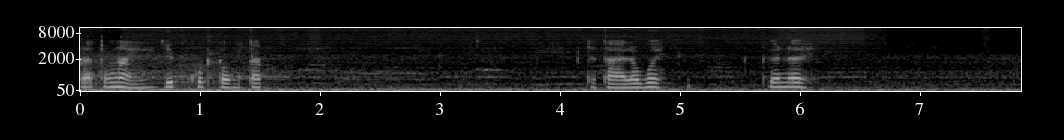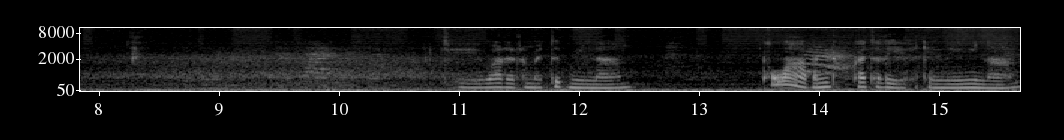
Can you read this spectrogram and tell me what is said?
แล้วตรงไหนรีบขุดลงแป๊บจะตายแล้วเว้ย เพื่อนเอ้ย โอเคว่าแต่ ทำไมตึกมีน้ำเพราะว่ามันอยู่ใกล้ทะเลตรงนี้มีน้ำ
